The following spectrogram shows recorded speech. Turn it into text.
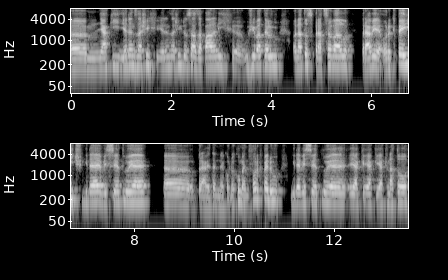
um, nějaký jeden z našich, jeden z našich docela zapálených uh, uživatelů na to zpracoval právě Orgpage, kde vysvětluje uh, právě ten jako dokument v Orgpadu, kde vysvětluje, jak, jak, jak na to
